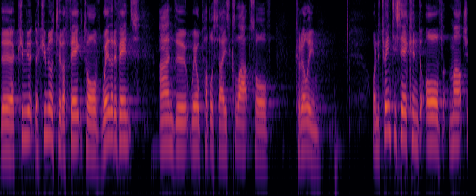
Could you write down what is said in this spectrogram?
the, cum the cumulative effect of weather events and the well-publicised collapse of Carillion. On the 22nd of March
